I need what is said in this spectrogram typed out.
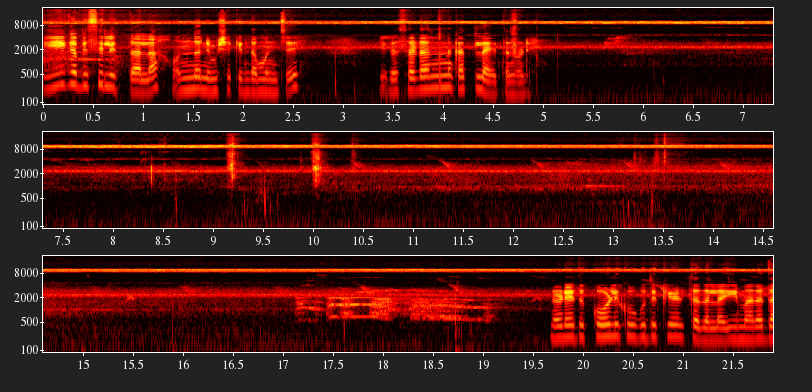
ಈಗ ಬಿಸಿಲಿತ್ತಲ್ಲ, ಒಂದು ನಿಮಿಷಕ್ಕಿಂತ ಮುಂಚೆ. ಈಗ ಸಡನ್ ಕತ್ಲಾಯ್ತು ನೋಡಿ. ನೋಡಿ, ಅದು ಕೋಳಿ ಕೂಗುದು ಕೇಳ್ತದಲ್ಲ, ಈ ಮರದ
